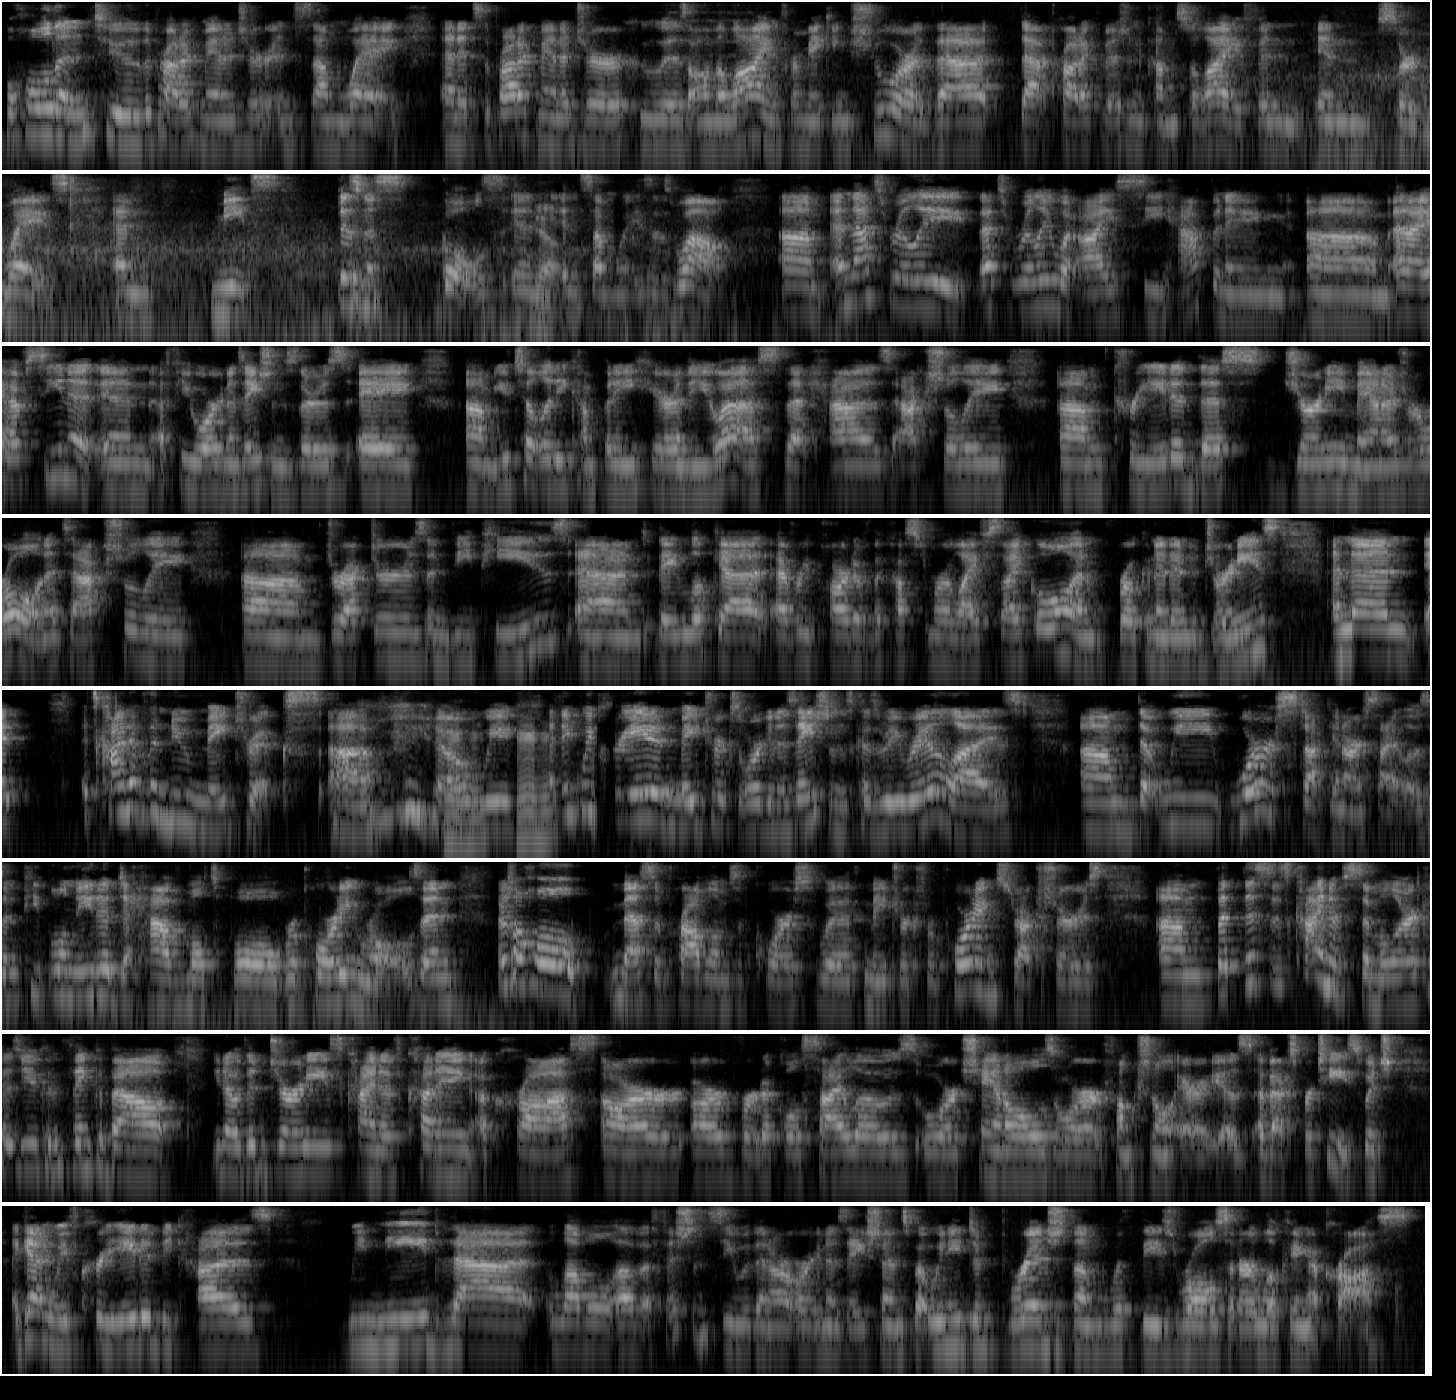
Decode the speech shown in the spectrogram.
beholden to the product manager in some way and it's the product manager who is on the line for making sure that that product vision comes to life in in certain ways and meets business goals in yeah. in some ways as well um, and that's really that's really what I see happening, um, and I have seen it in a few organizations. There's a um, utility company here in the U.S. that has actually um, created this journey manager role, and it's actually um, directors and VPs, and they look at every part of the customer life cycle and broken it into journeys, and then it it's kind of the new matrix. Um, you know, mm-hmm, we mm-hmm. I think we created matrix organizations because we realized um, that we were stuck in our silos and people needed to have multiple reporting roles. And there's a whole mess of problems, of course, with matrix reporting structures. Um, but this is kind of similar because you can think about, you know, the journeys kind of cutting across our, our vertical silos or channels or functional areas of expertise, which again, we've created because we need that level of efficiency within our organizations, but we need to bridge them with these roles that are looking across.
